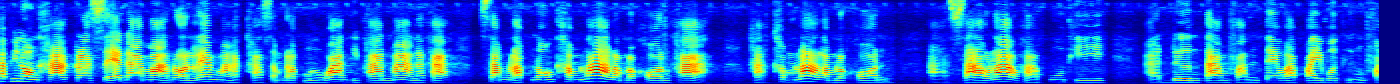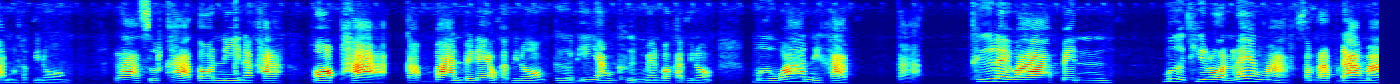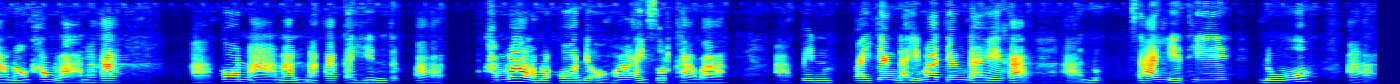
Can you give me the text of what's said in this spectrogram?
ค่ะพี่น้องคะกระแสดราม่าร้อนแรงมากค่ะสำหรับมือว่านที่ผ่านมานะคะสำหรับน้องคำล่าลำละครค่ะค่ะคำล่าลำละครสาวล่าวค่ะ ผู้ที่เดินตามฝันแต่ว่าไปบ่ถึงฝันค่ะพี่น้อง ล่าสุดค่ะตอนนี้นะคะ หอบผ่ากลับบ้านไปแล้วค่ะพี่น้อง เกิดอีหยังขึ้นแม่นบ่ค่ะพี่น้อง มือว่านนี่ค่ะกะถือได้ว่าเป็นมือที่ร้อนแรงมากสำหรับดราม่าน้องคำลานะคะ อ่าก้อนหนานั่นนะคะก็เห็นอ่าคำล่าลำละครได้ออกมาไล่สดค่ะว่าอ่าเป็นไปจังไดมาจังไดค่ะอ่าสาเหตุที่หนูอ่า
